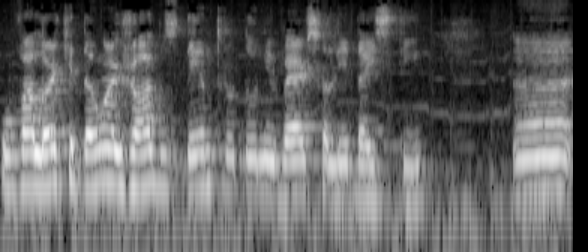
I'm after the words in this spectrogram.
o valor que dão a jogos dentro do universo ali da Steam. Uh,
